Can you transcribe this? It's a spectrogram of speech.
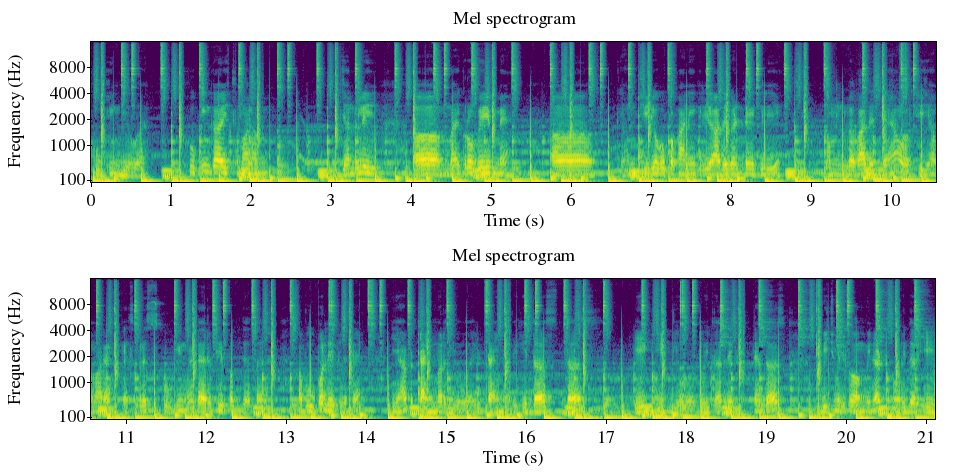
कुकिंग दिया हुआ है। कुकिंग का इस्तेमाल हम जनरली माइक्रोवेव में आ, हम चीज़ों को पकाने के लिए आधे घंटे के लिए लगा लेते हैं और चीज़ें हमारे एक्सप्रेस कुकिंग में डायरेक्टली पक जाता है। अब ऊपर देख लेते हैं, यहाँ पे टाइमर दिया हुआ है टाइमर देखिए, दस दस, एक एक दिया हुआ है। तो इधर देख सकते हैं, दस, बीच में लिखा हुआ मिनट और इधर एक,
